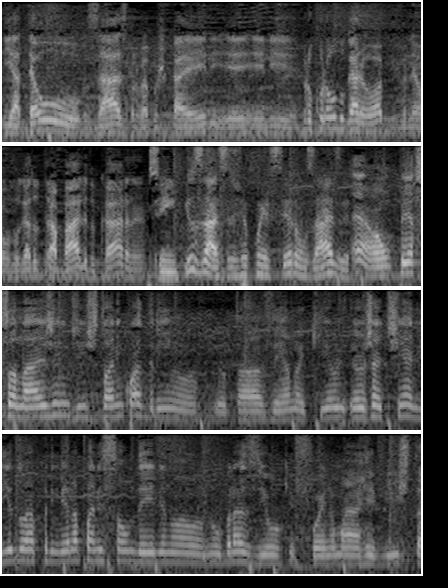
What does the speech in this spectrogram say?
E até o Zaz, quando vai buscar ele, e- ele procurou o lugar óbvio, né? O lugar do trabalho do cara, né? Sim. E os Zaz, vocês já conheceram os Zaz? É, é um personagem de história em quadrinho. Eu tava vendo aqui, eu, eu já tinha lido a primeira aparição dele no, no Brasil, que foi numa revista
